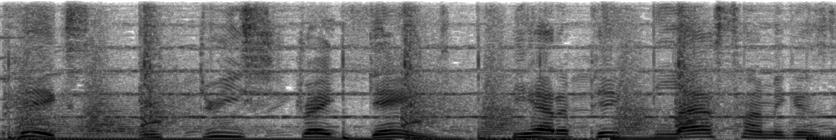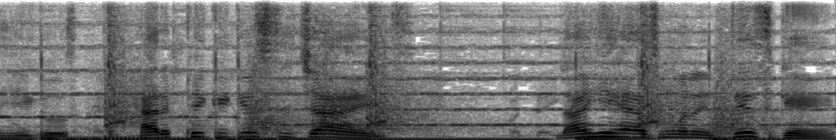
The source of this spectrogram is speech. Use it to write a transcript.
picks in three straight games. He had a pick last time against the Eagles, had a pick against the Giants. Now he has one in this game.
